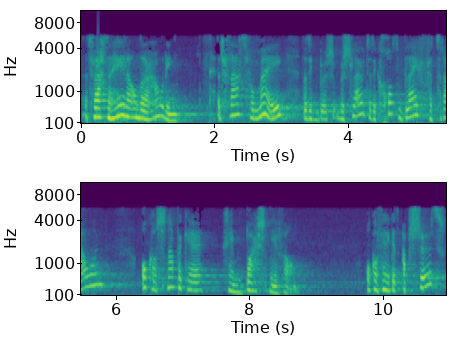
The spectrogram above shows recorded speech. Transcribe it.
Het vraagt een hele andere houding. Het vraagt voor mij dat ik besluit dat ik God blijf vertrouwen, ook al snap ik er geen barst meer van. Ook al vind ik het absurd,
